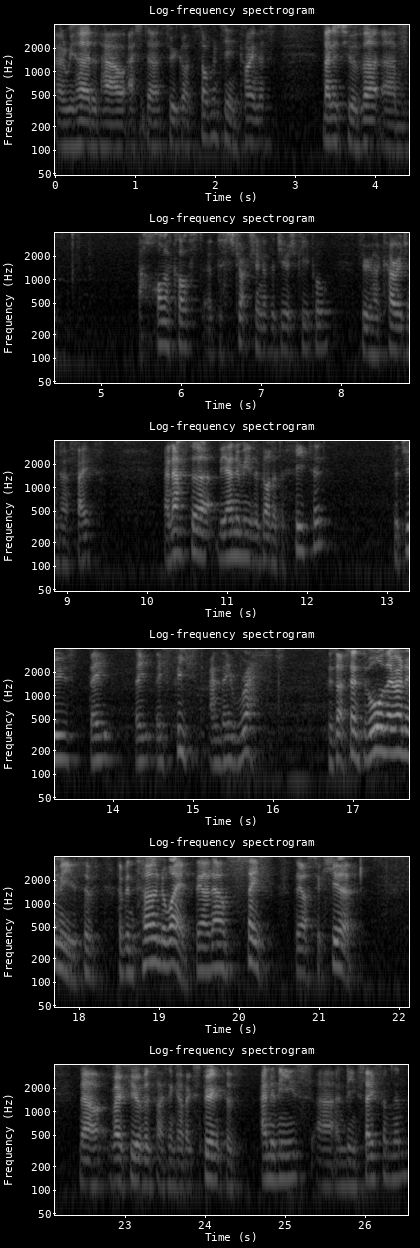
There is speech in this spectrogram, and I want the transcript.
and we heard of how Esther, through God's sovereignty and kindness, managed to avert um, a holocaust, a destruction of the Jewish people through her courage and her faith. And after the enemies of God are defeated, the Jews, they, they, they feast and they rest. There's that sense of all their enemies have, have been turned away. They are now safe, they are secure. Now, very few of us, I think, have experience of enemies uh, and being safe from them.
